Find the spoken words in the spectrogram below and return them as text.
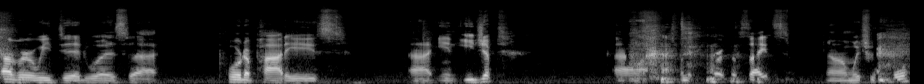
cover we did was uh, porta potties uh, in Egypt uh, historical sites, um, which was cool.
